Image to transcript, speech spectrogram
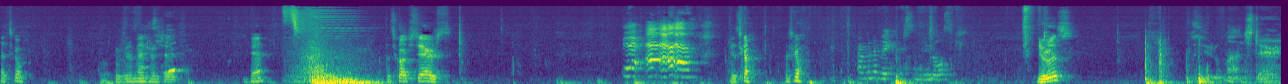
Let's go. Go get a measuring tape. Yeah? Let's go upstairs. Let's go. Let's go. I'm gonna make her some noodles. Noodles? Noodle monster.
